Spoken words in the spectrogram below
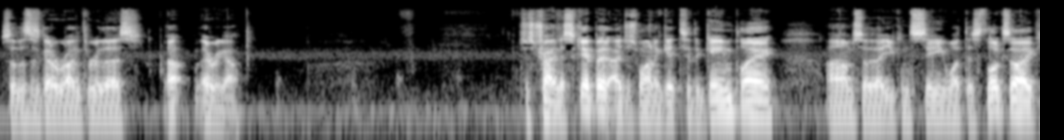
So this is going to run through this. Oh, there we go. Just trying to skip it. I just want to get to the gameplay um, so that you can see what this looks like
